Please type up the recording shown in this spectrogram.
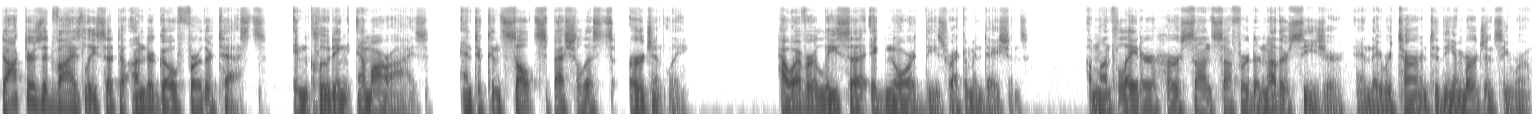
Doctors advised Lisa to undergo further tests, including MRIs, and to consult specialists urgently. However, Lisa ignored these recommendations. A month later, her son suffered another seizure and they returned to the emergency room.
